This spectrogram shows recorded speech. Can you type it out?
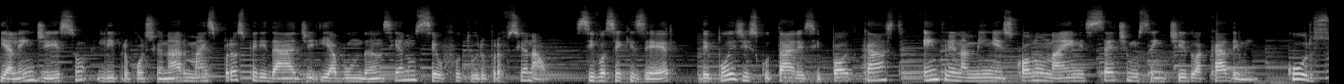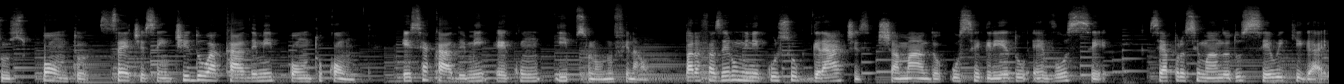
e, além disso, lhe proporcionar mais prosperidade e abundância no seu futuro profissional. Se você quiser, depois de escutar esse podcast, entre na minha escola online Sétimo Sentido Academy, cursos.setesentidoacademy.com. Esse Academy é com Y no final. Para fazer um mini curso grátis chamado O Segredo é Você, se aproximando do seu Ikigai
